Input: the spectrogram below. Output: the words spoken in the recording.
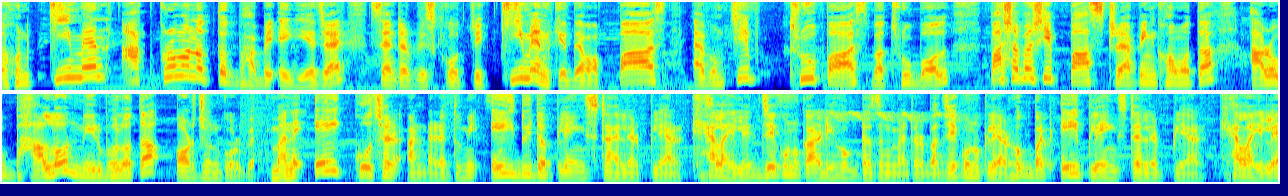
তখন কিম্যান আক্রমণাত্মক ভাবে এগিয়ে যায়। সেন্টার পিস কর্তৃক কিম্যানকে দেওয়া পাস এবং চিপ থ্রু পাস বা থ্রু বল পাশাপাশি পাস ট্র্যাপিং ক্ষমতা আরও ভালো নির্ভুলতা অর্জন করবে। মানে এই কোচের আন্ডারে তুমি এই দুইটা প্লেইং স্টাইলের প্লেয়ার খেলাইলে, যে কোনো কার্ডই হোক ডাজেন্ট ম্যাটার বা যে কোনো প্লেয়ার হোক বাট এই প্লেইং স্টাইলের প্লেয়ার খেলাইলে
